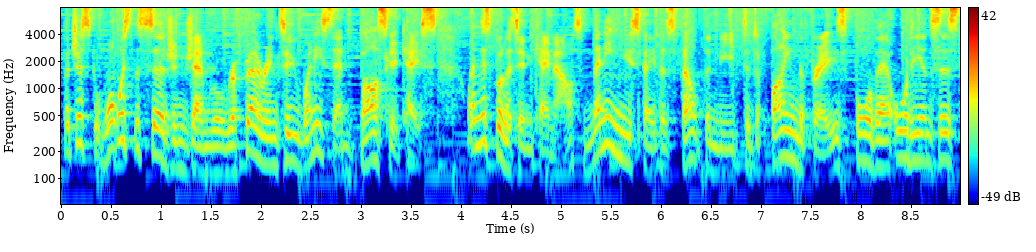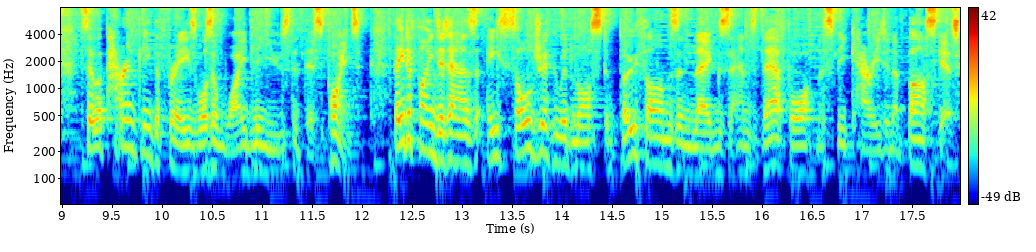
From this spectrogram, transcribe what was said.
But just what was the Surgeon General referring to when he said basket case? When this bulletin came out, many newspapers felt the need to define the phrase for their audiences, so apparently the phrase wasn't widely used at this point. They defined it as a soldier who had lost both arms and legs and therefore must be carried in a basket.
